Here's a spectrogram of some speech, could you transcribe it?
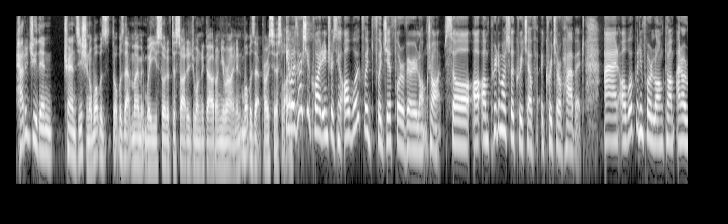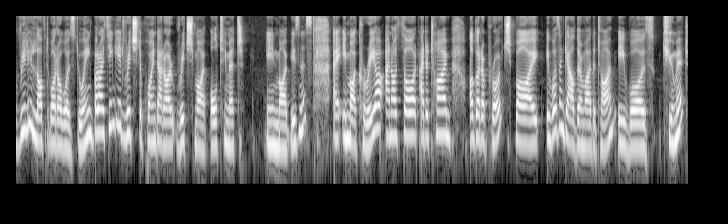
How did you then transition, or what was what was that moment where you sort of decided you wanted to go out on your own, and what was that process like? It was actually quite interesting. I worked for, for Jeff for a very long time, so I'm pretty much a creature of a creature of habit, and I worked with him for a long time, and I really loved what I was doing. But I think it reached a point that I reached my ultimate in my business, uh, in my career. And I thought at a time I got approached by, it wasn't Galderma at the time, it was QMed.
